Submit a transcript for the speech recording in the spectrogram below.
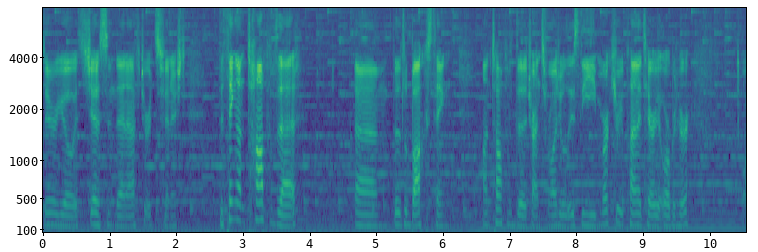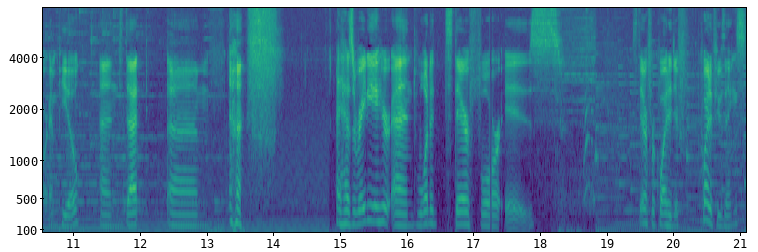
There we go. It's jettisoned then after it's finished. The thing on top of that, um, the little box thing on top of the transfer module is the Mercury Planetary Orbiter, or MPO, and that um, it has a radiator, and what it's there for is it's there for quite a quite a few things.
